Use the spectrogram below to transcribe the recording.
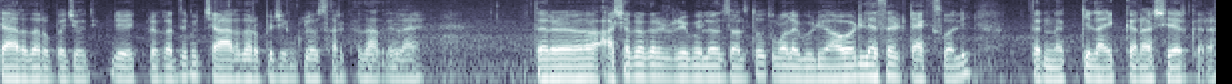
चार हजार रुपयाची होती. म्हणजे एक प्रकारचे मी चार हजार रुपये जिंकल्यासारखं झालेला आहे. तर अशा प्रकारे ड्रीम इलेवन चालतो. तुम्हाला व्हिडिओ आवडली असेल टॅक्सवाली तर नक्की लाईक करा शेअर करा.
